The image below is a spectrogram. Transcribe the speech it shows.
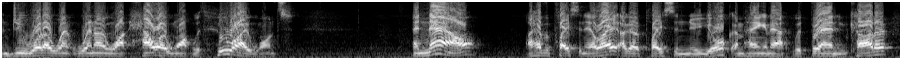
and do what I want when I want, how I want with who I want. And now I have a place in LA, I got a place in New York. I'm hanging out with Brandon Carter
